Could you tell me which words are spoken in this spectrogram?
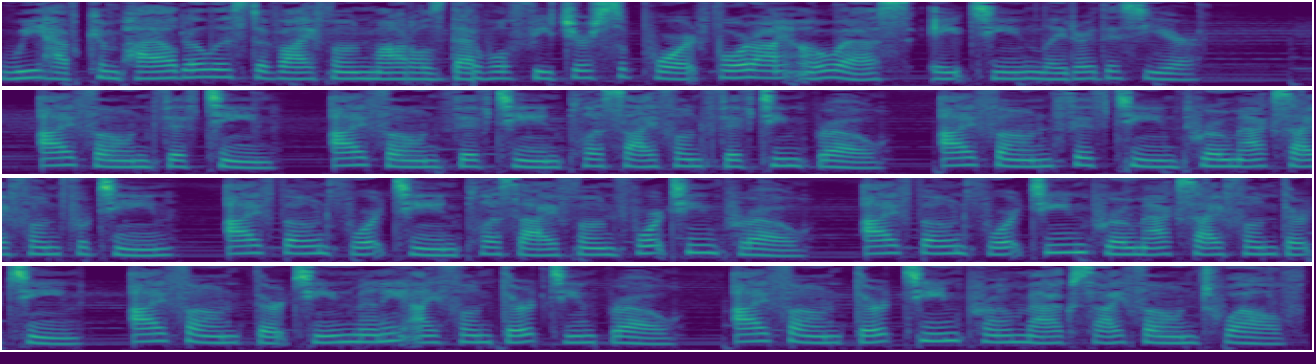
we have compiled a list of iPhone models that will feature support for iOS 18 later this year. iPhone 15, iPhone 15 Plus iPhone 15 Pro, iPhone 15 Pro Max iPhone 14, iPhone 14 Plus iPhone 14 Pro, iPhone 14 Pro Max iPhone 13, iPhone 13 Mini iPhone 13 Pro, iPhone 13 Pro Max iPhone 12,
